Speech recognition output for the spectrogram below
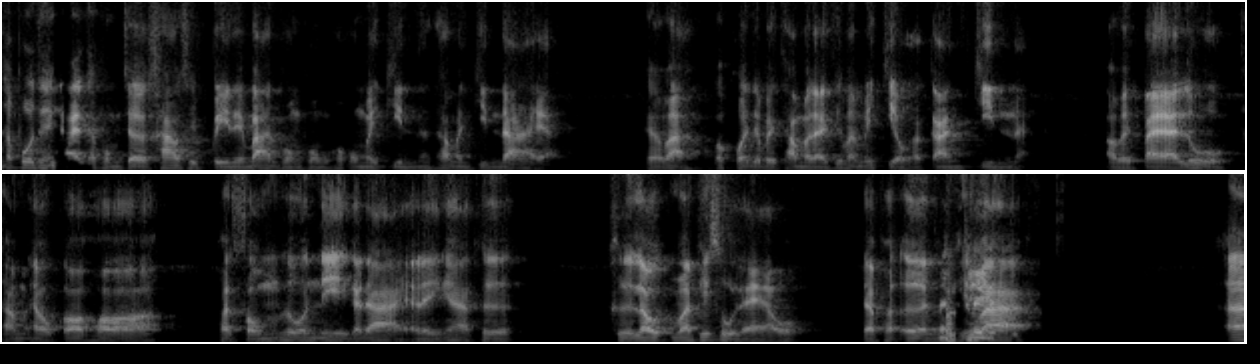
ถ้าพูดง่ายๆถ้าผมเจอข้าวสิบปีในบ้านผมผมก็คงไม่กินนะถ้ามันกินได้อะใช่ป่ะก็ควรจะไปทำอะไรที่มันไม่เกี่ยวกับการกินอะ เอาไปแปรรูปทำแอลกอฮอล์ผสมโน่นนี่ก็ได้อะไรเงี้ยคือ คือเรามาพิสูจน์แล้ว แต่เผอิญผมคิดว่าอ่า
